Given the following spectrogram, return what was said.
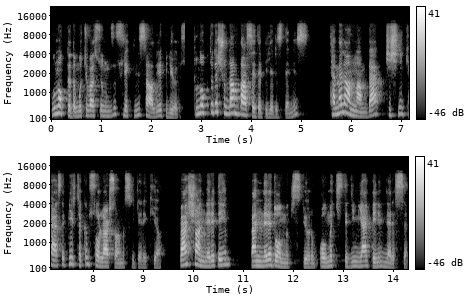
Bu noktada motivasyonumuzu sürekliliğini sağlayabiliyoruz. Bu noktada şundan bahsedebiliriz Deniz. Temel anlamda kişinin kendisine bir takım sorular sorması gerekiyor. Ben şu an neredeyim? Ben nerede olmak istiyorum? Olmak istediğim yer benim neresi?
